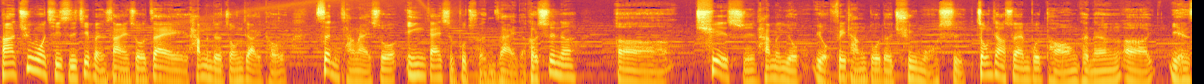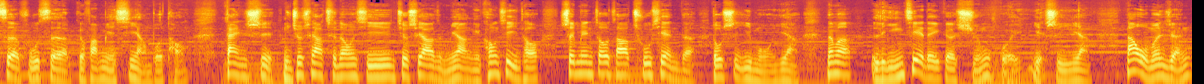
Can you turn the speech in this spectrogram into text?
那驱魔其实基本上来说，在他们的宗教里头，正常来说应该是不存在的。可是呢，呃。确实，他们有有非常多的驱魔式。宗教虽然不同，可能呃颜色、肤色各方面信仰不同，但是你就是要吃东西，就是要怎么样？你空气里头、身边周遭出现的都是一模一样。那么灵界的一个巡回也是一样。那我们人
